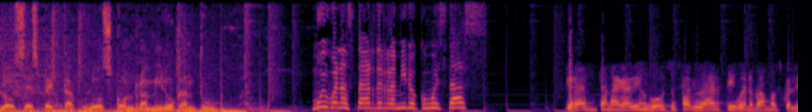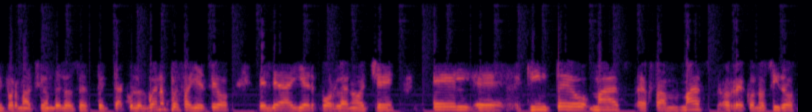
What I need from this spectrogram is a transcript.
Los espectáculos con Ramiro Cantú. Muy buenas tardes, Ramiro, ¿cómo estás? Gracias, Ana Gaby, un gusto saludarte y bueno, vamos con la información de los espectáculos. Bueno, pues falleció el día de ayer por la noche el eh, quinteo más, eh, más reconocido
